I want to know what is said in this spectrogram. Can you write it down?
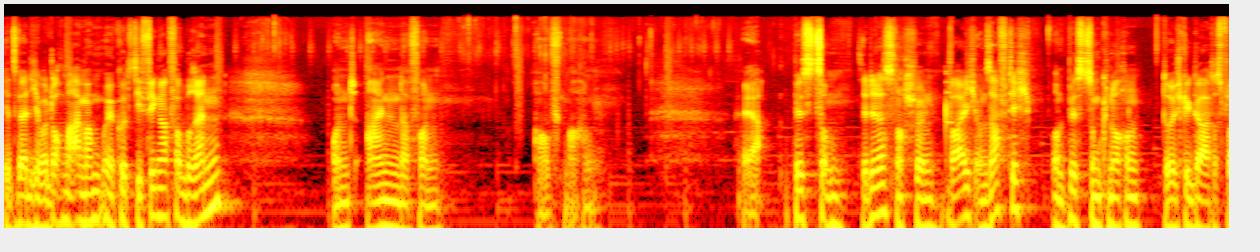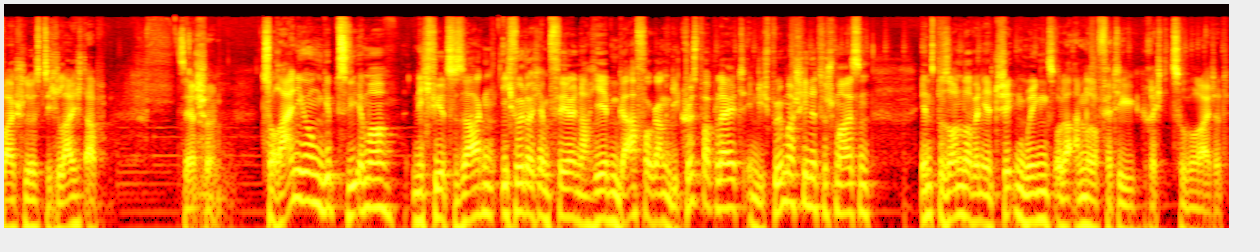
Jetzt werde ich aber doch mal einmal kurz die Finger verbrennen und einen davon aufmachen. Ja, bis zum, seht ihr das, noch schön weich und saftig und bis zum Knochen durchgegart. Das Fleisch löst sich leicht ab. Sehr schön. Zur Reinigung gibt es wie immer nicht viel zu sagen. Ich würde euch empfehlen, nach jedem Garvorgang die Crisper Plate in die Spülmaschine zu schmeißen, insbesondere wenn ihr Chicken Wings oder andere fettige Gerichte zubereitet.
